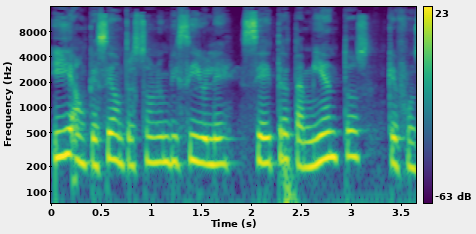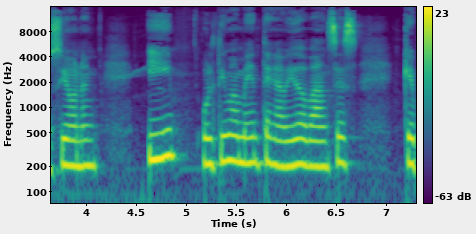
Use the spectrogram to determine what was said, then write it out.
Y aunque sea un trastorno invisible, si hay tratamientos que funcionan y últimamente han habido avances que,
